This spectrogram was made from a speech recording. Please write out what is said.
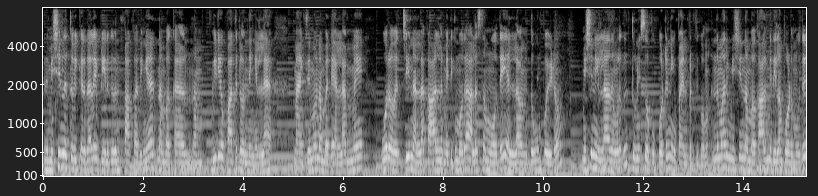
இது மிஷினில் துவைக்கிறதால இப்படி இருக்குதுன்னு பார்க்காதீங்க. நம்ம க நம் வீடியோ பார்த்துட்டு வந்தீங்கல்ல? மேக்ஸிமம் நம்மகிட்ட எல்லாமே ஊற வச்சு நல்லா காலில் மிதிக்கும் போது அலசும் போதே எல்லா இதுவும் போயிடும். மிஷின் இல்லாதவங்களுக்கு துணி சோப்பு போட்டு நீங்கள் பயன்படுத்திக்கோங்க. இந்த மாதிரி மிஷின் நம்ம கால் மிதிலாம் போடும்போது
